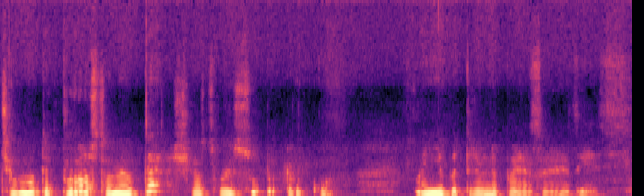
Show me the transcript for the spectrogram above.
Чому ти просто не вдариш я свою суперруку? Мені потрібно перезарядитися.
